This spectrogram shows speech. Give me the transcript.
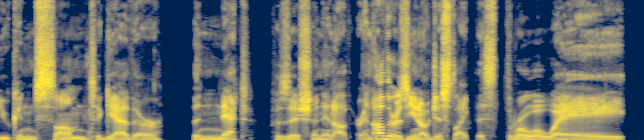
you can sum together the net position in other. And others, you know, just like this throwaway,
